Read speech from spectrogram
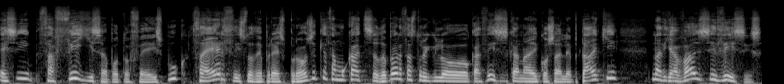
εσύ θα φύγεις από το Facebook, θα έρθεις στο The Press Project και θα μου κάτσει εδώ πέρα, θα στρογγυλοκαθίσεις κανένα 20 λεπτάκι να διαβάζεις ειδήσεις.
